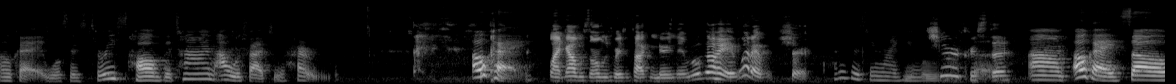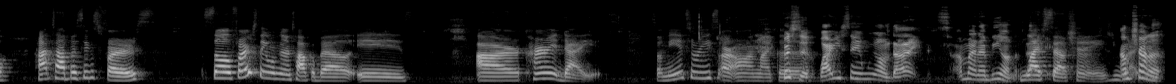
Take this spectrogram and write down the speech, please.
Okay. Well, since Therese hogged the time, I will try to hurry. Okay. Like I was the only person talking during them. Well, go ahead. Whatever. Sure. Why does it seem like you moved? Sure, stuff? Krista. Um, okay, so hot topics is first. So first thing we're gonna talk about is our current diets. So me and Therese are on like a Krista, why are you saying we on diets? I might not be on a diet. lifestyle change. You I'm right. trying to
